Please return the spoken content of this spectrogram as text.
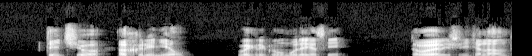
— Ты чё, охренел? — выкрикнул Мудрецкий. — Товарищ лейтенант,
